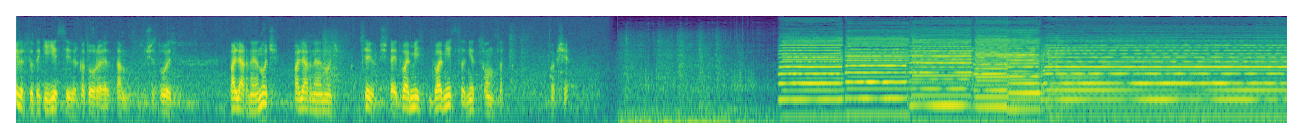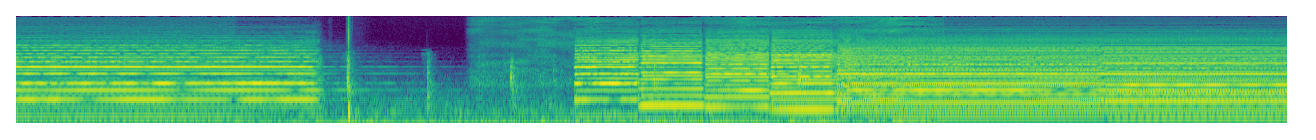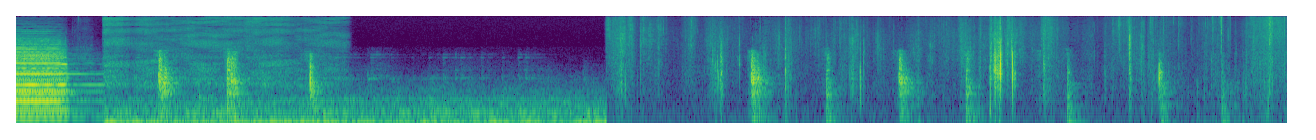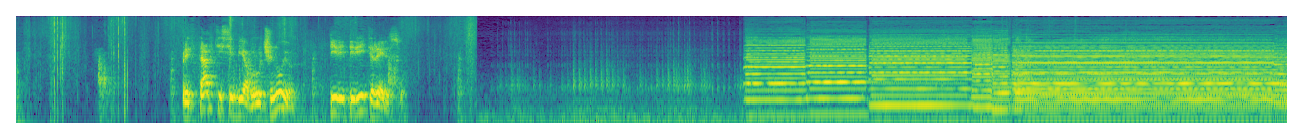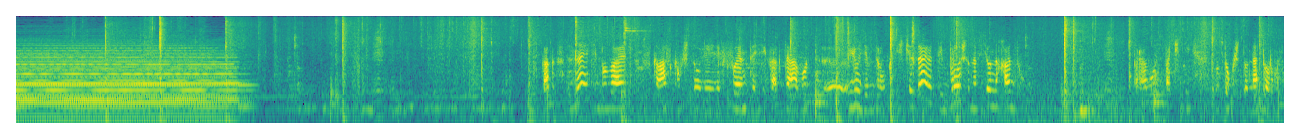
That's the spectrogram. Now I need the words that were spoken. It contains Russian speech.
север все-таки есть север, который там существует. Полярная ночь, полярная ночь. Север, считай, два, два месяца нет солнца вообще. Представьте себе вручную перепереть рельсу. как, знаете, бывает в сказках, что ли, или фэнтези, когда вот э, люди вдруг исчезают и брошено все на ходу. Паровоз почти, ну, только что на тормоз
